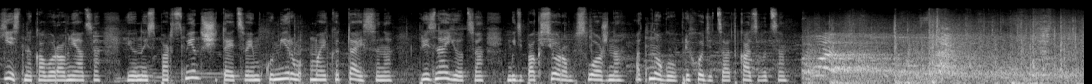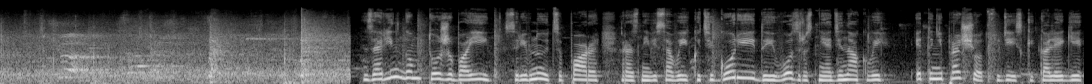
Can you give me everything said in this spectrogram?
Есть на кого равняться. Юный спортсмен считает своим кумиром Майка Тайсона. Признается, быть боксером сложно. От многого приходится отказываться. За рингом тоже бои. Соревнуются пары. Разные весовые категории, да и возраст не одинаковый. Это не просчет судейской коллегии.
